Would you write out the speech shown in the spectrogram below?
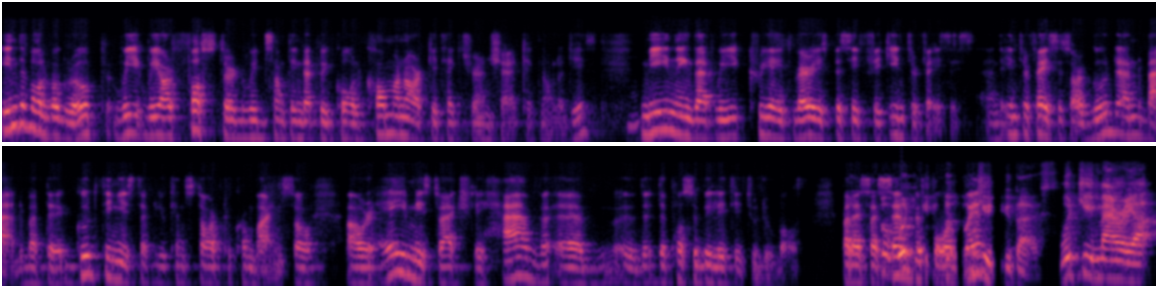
in the Volvo Group, we, we are fostered with something that we call common architecture and shared technologies, mm-hmm. meaning that we create very specific interfaces. And interfaces are good and bad, but the good thing is that you can start to combine. So our aim is to actually have uh, the, the possibility to do both. But as I but said would before, you, would when, you do both? Would you marry up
